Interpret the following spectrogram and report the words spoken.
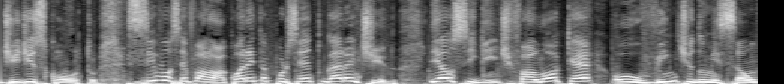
de desconto. Se você falar, ó, 40% garantido. E é o seguinte, falou que é ouvinte do Missão,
